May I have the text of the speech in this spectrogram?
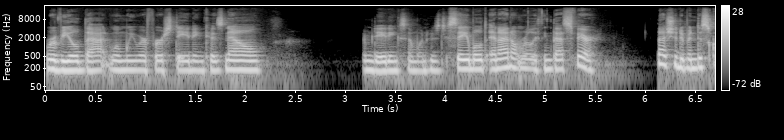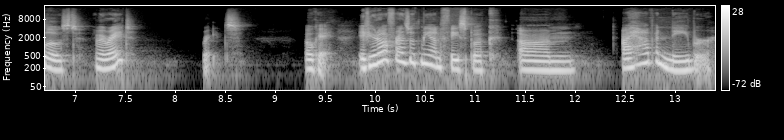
revealed that when we were first dating because now I'm dating someone who's disabled and I don't really think that's fair. That should have been disclosed. Am I right? Right. Okay. If you're not friends with me on Facebook, um, I have a neighbor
